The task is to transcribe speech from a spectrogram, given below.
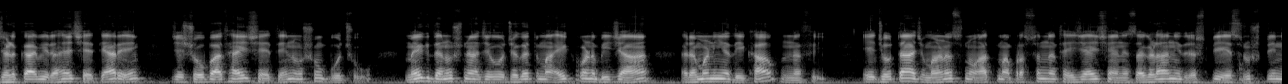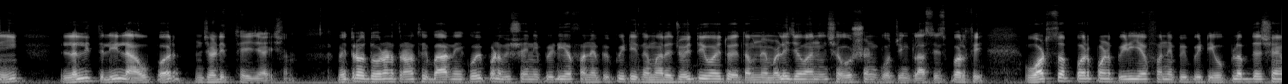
ઝળકાવી રહે છે, ત્યારે જે શોભા થાય છે તેનું શું પૂછવું? મેઘધનુષના જેવો જગતમાં એક પણ બીજા રમણીય દેખાવ નથી. એ જોતાં જ માણસનો આત્મા પ્રસન્ન થઈ જાય છે અને સઘળાની દ્રષ્ટિએ સૃષ્ટિની લલિત લીલા ઉપર જડિત થઈ જાય છે. મિત્રો, ધોરણ ત્રણથી બારની કોઈ પણ વિષયની પીડીએફ અને પીપીટી તમારે જોઈતી હોય તો એ તમને મળી જવાની છે ઓશન કોચિંગ ક્લાસીસ પરથી. વોટ્સઅપ પર પણ પીડીએફ અને પીપીટી ઉપલબ્ધ છે.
